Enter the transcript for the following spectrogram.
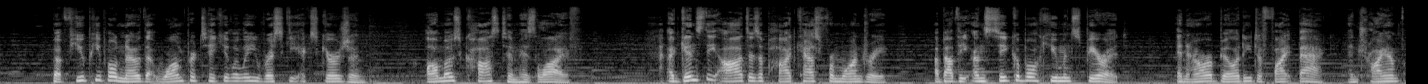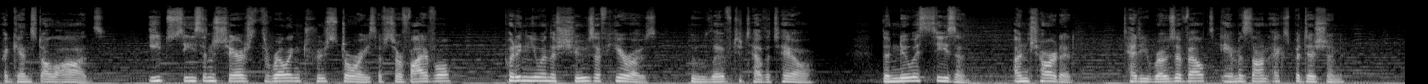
but few people know that one particularly risky excursion almost cost him his life. Against the Odds is a podcast from Wondery about the unsinkable human spirit and our ability to fight back and triumph against all odds. Each season shares thrilling true stories of survival, putting you in the shoes of heroes who live to tell the tale. The newest season, Uncharted Teddy Roosevelt's Amazon Expedition,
